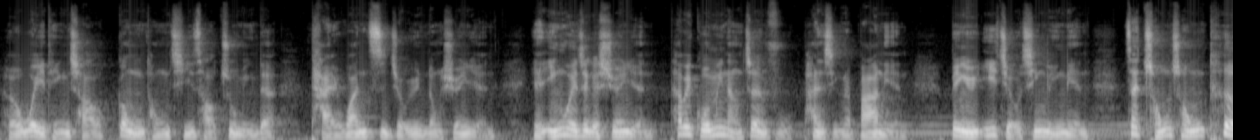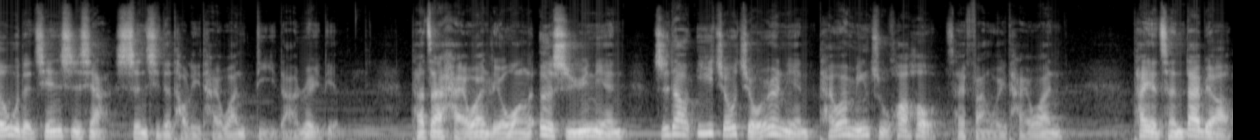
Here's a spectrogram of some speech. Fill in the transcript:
和魏廷朝共同起草著名的《台湾自救运动宣言》。也因为这个宣言，他被国民党政府判刑了八年，并于一九七零年在重重特务的监视下，神奇的逃离台湾，抵达瑞典。他在海外流亡了二十余年。直到一九九二年台湾民主化后，才返回台湾。他也曾代表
